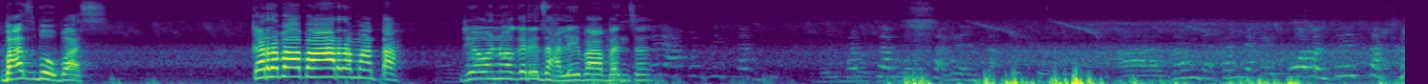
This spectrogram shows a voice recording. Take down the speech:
बास भाऊ बास. करा बाबा आराम आता. जेवण वगैरे झालंय बाबांचं सत्कार करू सगळ्यांचा आ, जाऊन द्या संध्याकाळी पोरांचाही सत्कार करू आपण दोघं.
